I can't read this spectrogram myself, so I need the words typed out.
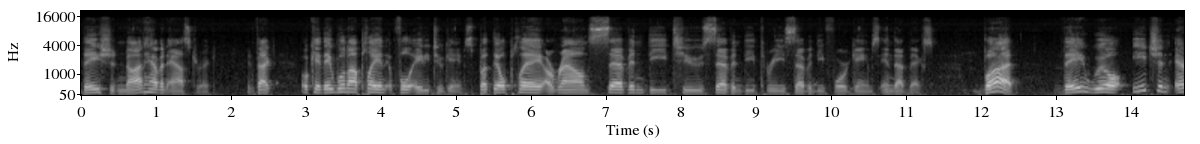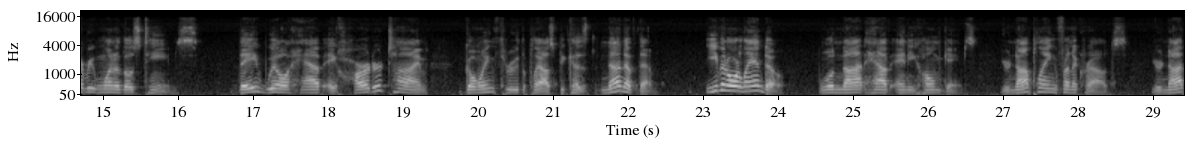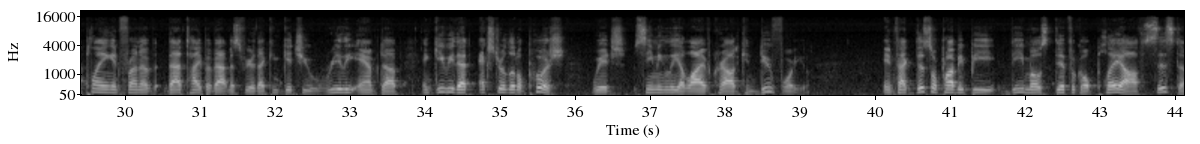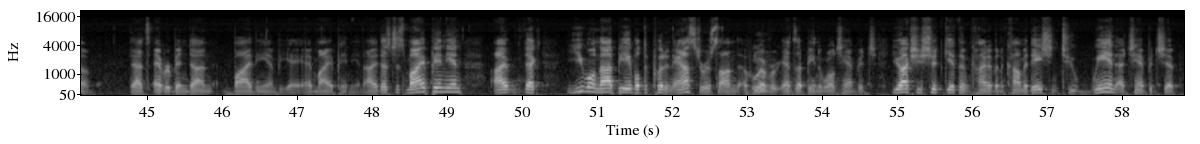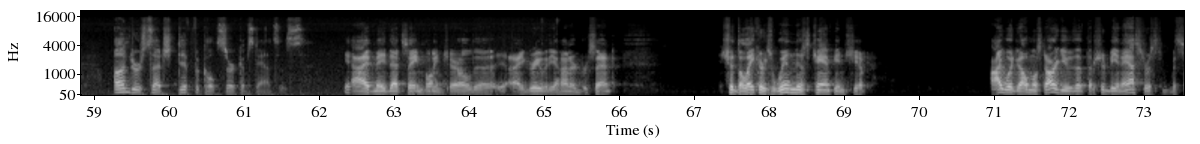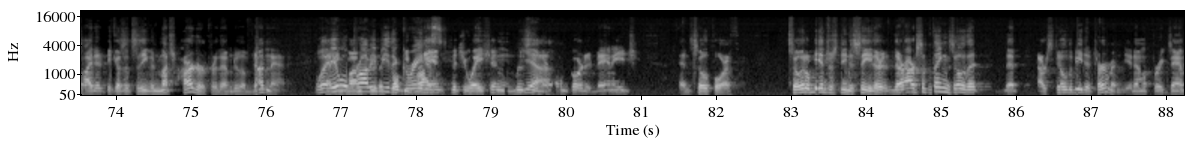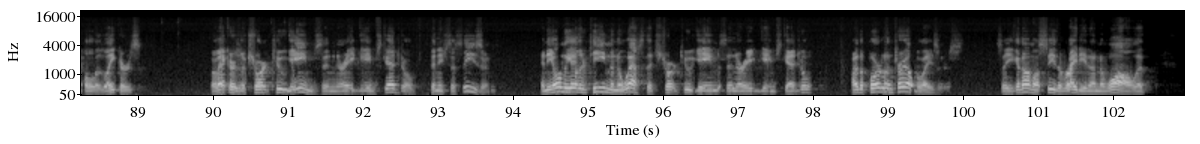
they should not have an asterisk. In fact, okay, they will not play in full 82 games, but they'll play around 72, 73, 74 games in that mix. But they will, each and every one of those teams, they will have a harder time going through the playoffs because none of them, even Orlando, will not have any home games. You're not playing in front of crowds. You're not playing in front of that type of atmosphere that can get you really amped up and give you that extra little push, which seemingly a live crowd can do for you. In fact, this will probably be the most difficult playoff system that's ever been done by the NBA, in my opinion. I, that's just my opinion. I, in fact, you will not be able to put an asterisk on whoever mm. ends up being the world champion. You actually should give them kind of an accommodation to win a championship under such difficult circumstances. Yeah, I've made that same point, Gerald. Uh, I agree with you 100%. Should the Lakers win this championship, I would almost argue that there should be an asterisk beside it because it's even much harder for them to have done that. Well, it will probably the be the greatest Bryant situation, losing yeah. their home court advantage, and so forth. So it'll be interesting to see. There, there are some things though that that are still to be determined. You know, for example, the Lakers. The Lakers are short two games in their eight-game schedule to finish the season, and the only other team in the West that's short two games in their eight-game schedule are the Portland Trailblazers. So you can almost see the writing on the wall that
